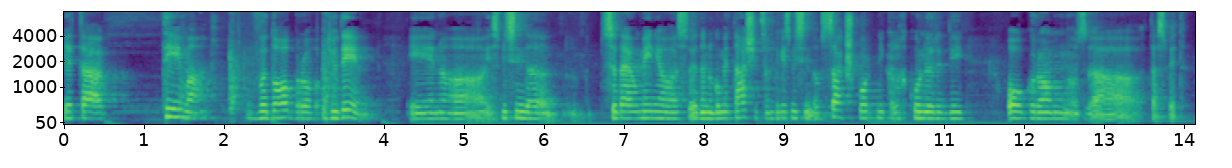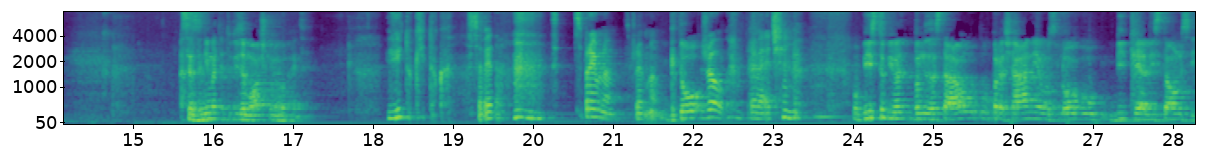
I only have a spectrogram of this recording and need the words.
je ta tema v dobro ljudem. In uh, jaz mislim, da sedaj omenjava, seveda, nogometašice, ampak jaz mislim, da vsak športnik lahko naredi ogromno za ta svet. Se zanimate tudi za moški nogomet? Vitok, vitok, seveda. spremljam, spremljam. Kdo? Žal, preveč. V bistvu bi vam zastavil vprašanje v slogu biti ali stonci,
